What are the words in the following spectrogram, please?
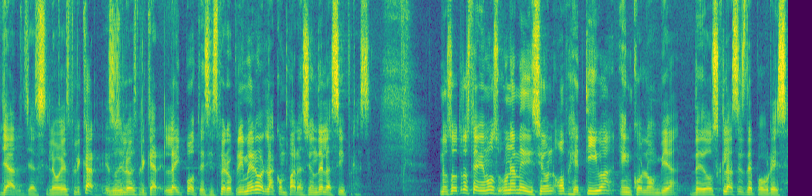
Ya, ya sí le voy a explicar. Eso sí le voy a explicar la hipótesis. Pero primero la comparación de las cifras. Nosotros tenemos una medición objetiva en Colombia de dos clases de pobreza.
